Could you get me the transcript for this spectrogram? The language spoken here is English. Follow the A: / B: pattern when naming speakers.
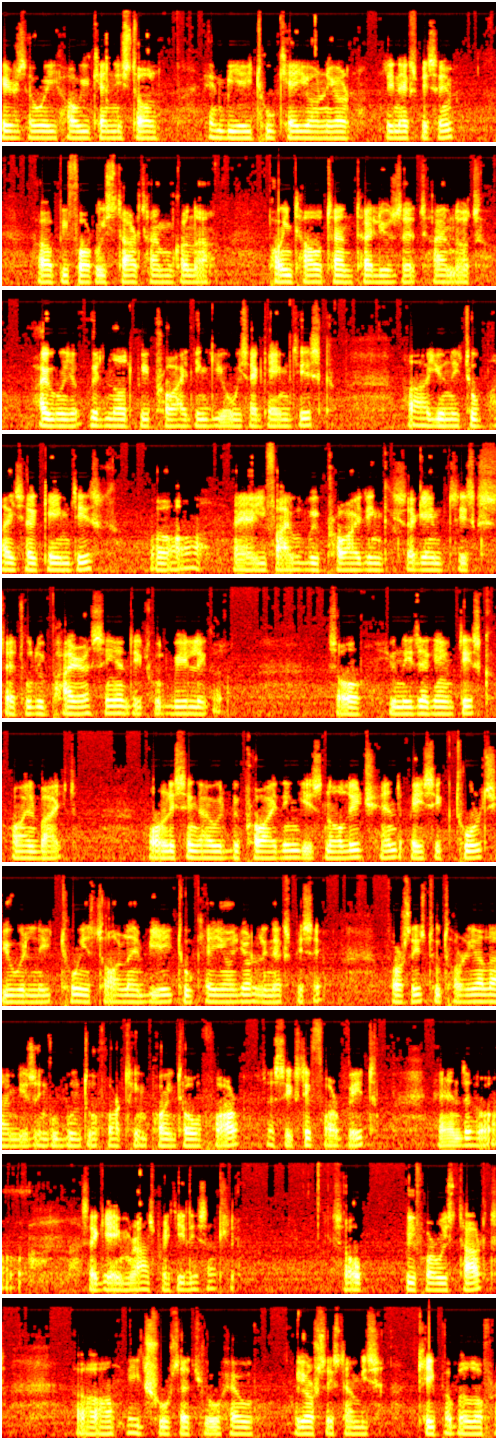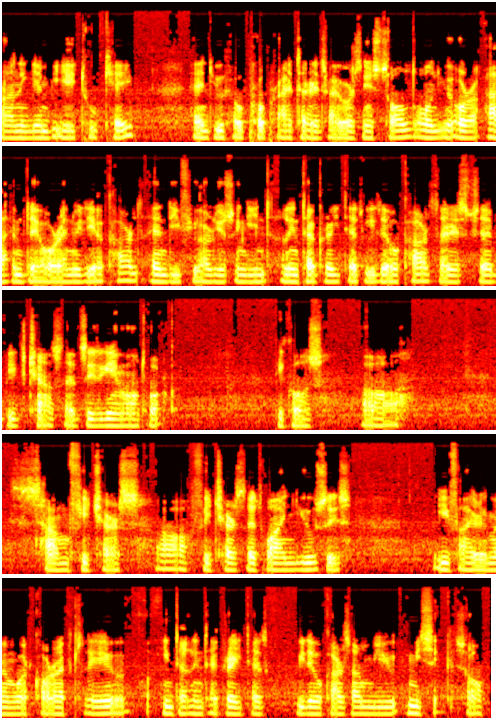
A: here's a way how you can install NBA 2K on your Linux PC. Uh, before we start, I'm gonna point out and tell you that I'm not, I will, will not be providing you with a game disk. Uh, you need to buy the game disk. Uh, if I would be providing the game disk, that would be piracy and it would be illegal. So you need a game disk, go and buy it only thing I will be providing is knowledge and basic tools you will need to install NBA 2K on your Linux PC. For this tutorial I am using Ubuntu 14.04, the 64-bit, and uh, the game runs pretty decently. So before we start, uh, make sure that you have your system is capable of running NBA 2K and you have proprietary drivers installed on your AMD or NVIDIA card and if you are using Intel integrated video card there is a big chance that this game won't work. Because uh, some features uh, features that one uses if I remember correctly Intel integrated video cards are missing. So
